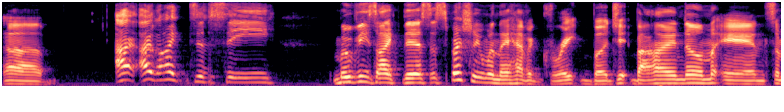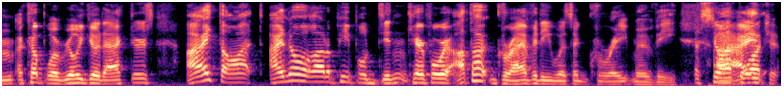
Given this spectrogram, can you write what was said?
Uh, I, I like to see movies like this, especially when they have a great budget behind them and some a couple of really good actors. I thought I know a lot of people didn't care for it. I thought Gravity was a great movie. I still have to watch it.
